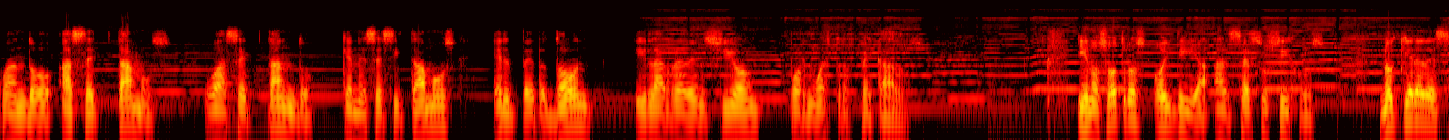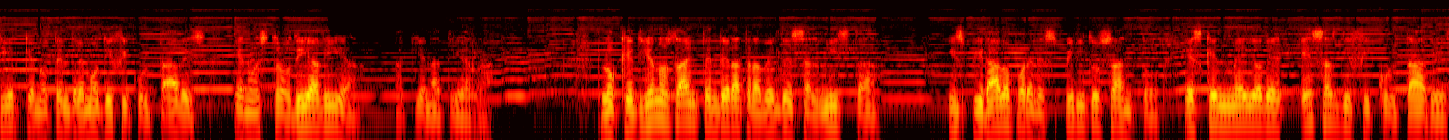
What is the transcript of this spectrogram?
cuando aceptamos o aceptando que necesitamos el perdón y la redención por nuestros pecados. Y nosotros hoy día, al ser sus hijos, no quiere decir que no tendremos dificultades en nuestro día a día aquí en la tierra. Lo que Dios nos da a entender a través del salmista, inspirado por el Espíritu Santo, es que en medio de esas dificultades,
